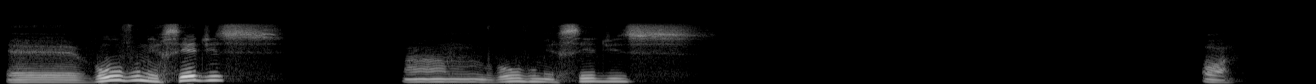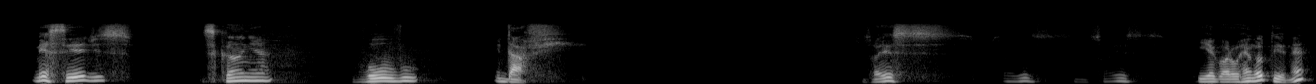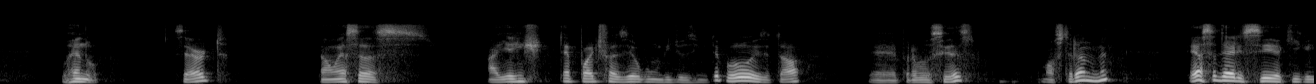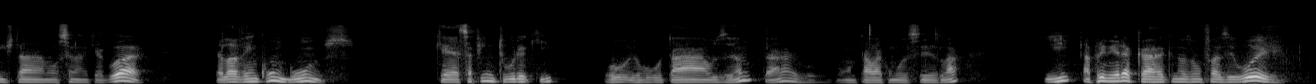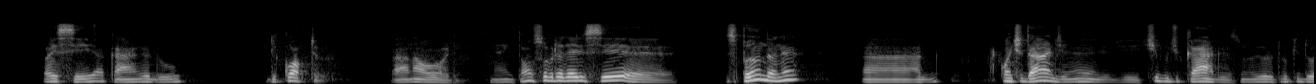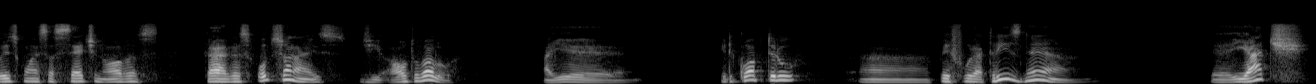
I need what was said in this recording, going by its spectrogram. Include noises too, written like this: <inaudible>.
é, Volvo, Mercedes. Hum, Volvo, Mercedes. Ó, Mercedes, Scania, Volvo e DAF. São só esses? Só esses? São só esses? E agora o Renault T, né? O Renault, certo? Então essas... Aí a gente até pode fazer algum videozinho depois e tal, é, para vocês, mostrando, né? Essa DLC aqui que a gente está mostrando aqui agora, ela vem com um bônus, que é essa pintura aqui, eu, vou estar tá usando, tá? Eu vou montar lá com vocês lá. E a primeira carga que nós vamos fazer hoje vai ser a carga do helicóptero, tá? Na ordem. Né? Então, sobre a DLC, é, expanda, né? A, a quantidade né, de, de tipo de cargas no Eurotruck 2 com essas sete novas cargas opcionais de alto valor. Aí é helicóptero, perfuratriz, né? É, iate,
